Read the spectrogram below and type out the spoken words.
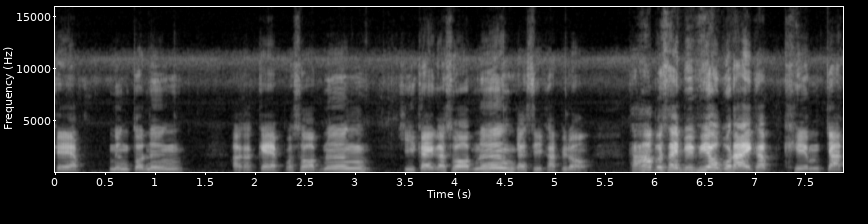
แกบหนึ่งตัวหนึ่งกับแกบกระสอบหนึ่งขี่ไก่กระสอบหนึ่งจังสี่ครับพี่น้อง ถ้าเฮาไปใส่เพียวๆบ่ได้ครับ เค็มจัด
